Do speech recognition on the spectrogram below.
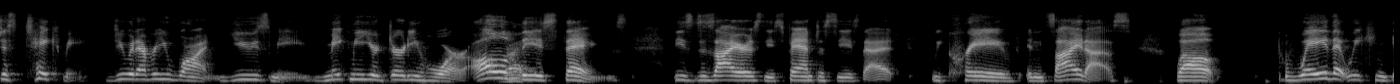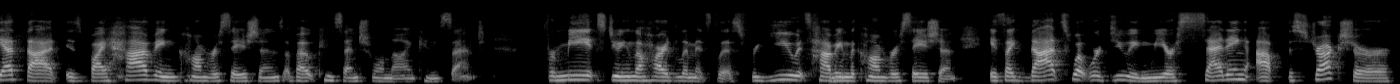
just take me, do whatever you want, use me, make me your dirty whore, all of right. these things, these desires, these fantasies that we crave inside us. Well, the way that we can get that is by having conversations about consensual non consent. For me, it's doing the hard limits list. For you, it's having mm-hmm. the conversation. It's like that's what we're doing. We are setting up the structure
